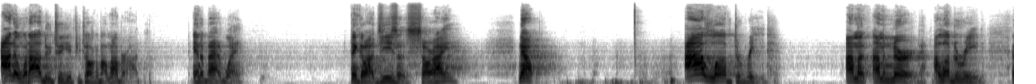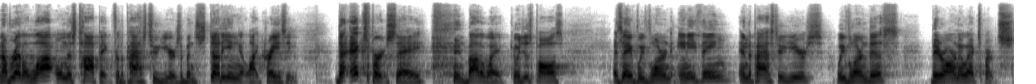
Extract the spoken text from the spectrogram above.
I know what I'll do to you if you talk about my bride in a bad way. Think about Jesus, all right? Now, I love to read. I'm a, I'm a nerd. I love to read. And I've read a lot on this topic for the past two years. I've been studying it like crazy. The experts say, and by the way, can we just pause and say if we've learned anything in the past two years, we've learned this there are no experts.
